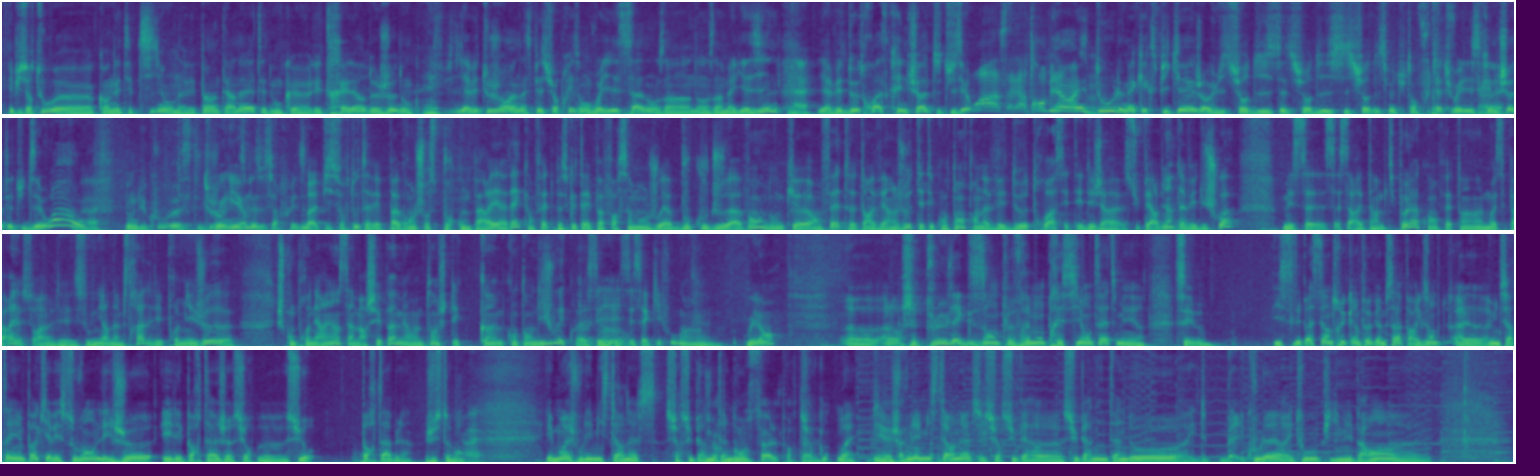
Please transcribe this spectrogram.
Et puis surtout, euh, quand on était petit, on n'avait pas internet et donc euh, les trailers de jeux, donc Mm. il y avait toujours un aspect surprise. On voyait ça dans un, dans un magazine. Ouais. Il y avait 2-3 screenshots, tu disais, waouh, ça a l'air trop bien et tout. Le mec expliquait, genre 8 sur 10, 7 sur 10, 6 sur 10, mais tu t'en foutais, tu voyais les screenshots et tu disais, waouh. Ouais. Donc du coup, euh, c'était toujours Oui, une espèce de surprise. Bah, et puis surtout, t'avais pas grand chose pour comparer avec en fait, parce que t'avais pas forcément joué à beaucoup de jeux avant, donc euh, en fait, t'en avais un jeu, t'étais content, t'en avais deux, trois, c'était déjà super bien, t'avais du choix, mais ça, ça s'arrêtait un petit peu là quoi en fait. Hein. Moi, c'est pareil, sur les souvenirs d'Amstrad, les premiers jeux, euh, je comprenais rien, ça marchait pas, mais en même temps, j'étais quand même content d'y jouer quoi. C'est c'est ça qui est fou. Hein. Oui, Laurent? Euh, alors j'ai plus l'exemple vraiment précis en tête, mais euh, c'est il s'était passé un truc un peu comme ça. Par exemple, à une certaine époque, il y avait souvent les jeux et les portages sur euh, sur portable justement. Et moi, je voulais Mister Nuts sur Super Sur Nintendo. console Sur portable. con- ouais, et je voulais. Mister Nuts sur Super, euh, Super Nintendo, avec de belles couleurs et tout. Puis mes parents euh,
